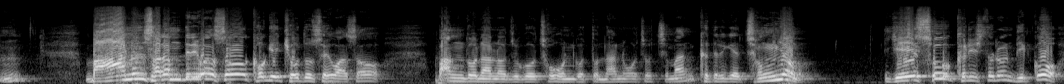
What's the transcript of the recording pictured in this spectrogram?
응? 많은 사람들이 와서 거기 교도소에 와서 빵도 나눠주고 좋은 것도 나누어 줬지만 그들에게 정령 예수 그리스도를 믿고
